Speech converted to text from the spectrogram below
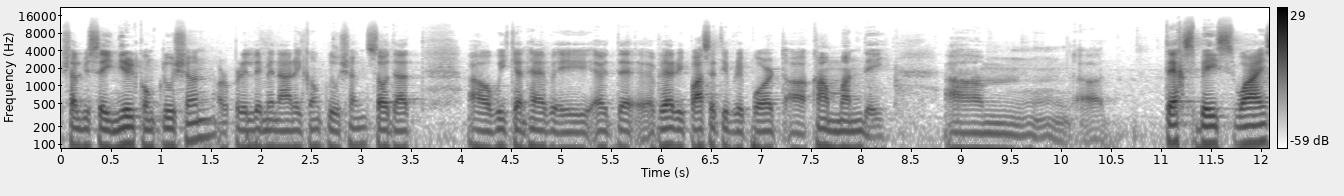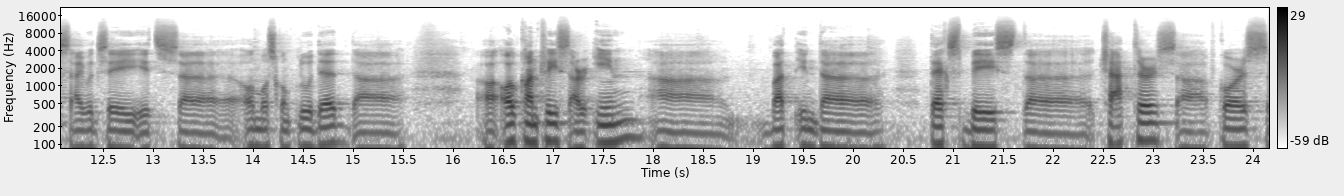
shall we say near conclusion or preliminary conclusion, so that uh, we can have a, a, a very positive report uh, come Monday. Um, uh, text-based wise, I would say it's uh, almost concluded. Uh, uh, all countries are in, uh, but in the text-based uh, chapters, of course,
